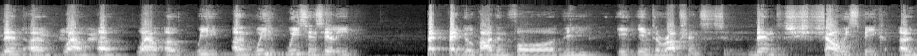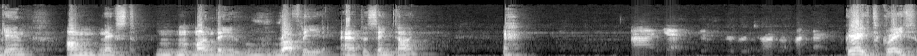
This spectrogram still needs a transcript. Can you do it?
then, uh, well, uh, well, uh, we, uh, we, we sincerely beg, beg your pardon for the interruptions. Then shall we speak again on next Monday, roughly at the same time? uh, yes, this is a good time on Monday. Great, great,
